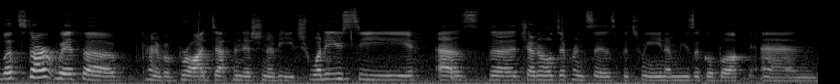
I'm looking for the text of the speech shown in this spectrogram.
Let's start with a kind of a broad definition of each. What do you see as the general differences between a musical book and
